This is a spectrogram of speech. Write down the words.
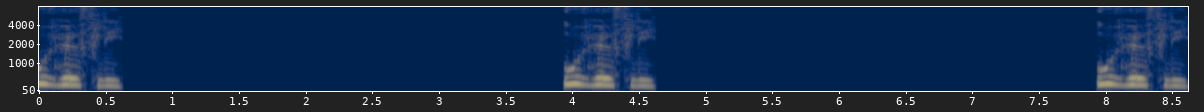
Uhøflig. Uhøflig. Uhøflig.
